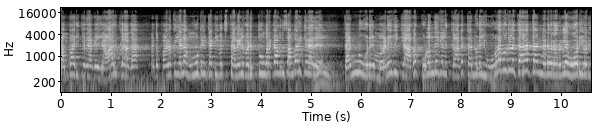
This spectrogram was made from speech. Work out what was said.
சம்பாதிக்கிறாங்க. யாருக்காக? அந்த பணத்தை எல்லாம் மூட்டை கட்டி வச்சு தலையில வடி தூங்குறக்கா அவர் சம்பாதிக்கிறாரு. தன்னுடைய மனைவிக்காக குழந்தைகளுக்காக தன்னுடைய உறவுகளுக்காக தான் நடுவர் அவர்களே ஓடி ஓடி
